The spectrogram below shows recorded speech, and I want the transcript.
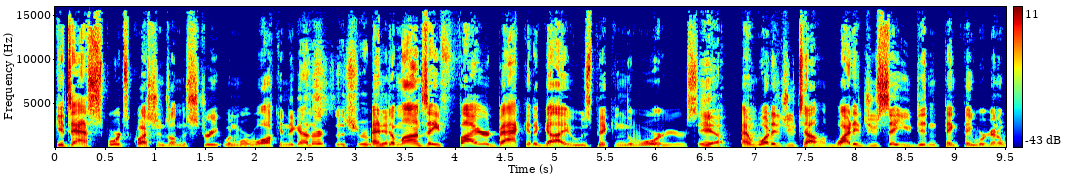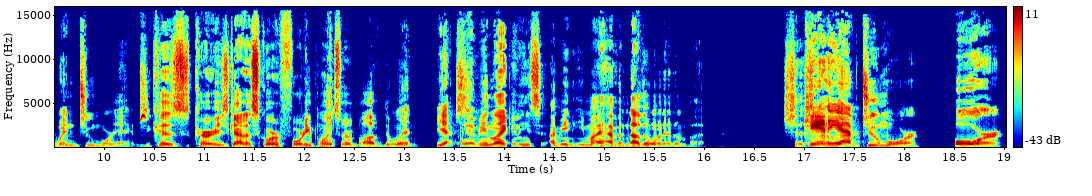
gets asked sports questions on the street when we're walking together. The truth. And yeah. Damonza fired back at a guy who was picking the Warriors. yeah. And what did you tell him? Why did you say you didn't think they were going to win two more games? Because Curry's got to score 40 points or above to win. Yes. I mean, like, and he's, I mean, he might have another one in him, but it's just. Can he uh, have two more, or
